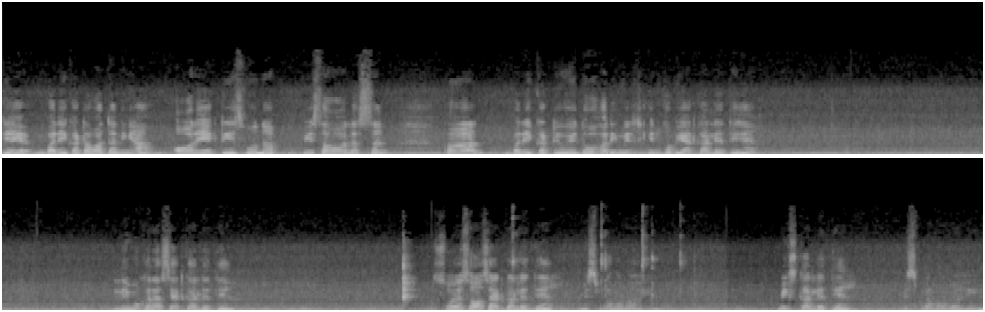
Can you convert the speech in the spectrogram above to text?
ये बरी कटा हुआ धनिया और एक टीस्पून पिसा हुआ लहसुन बारीक कटी हुई दो हरी मिर्च, इनको भी ऐड कर लेते हैं। लीमू का रस ऐड कर लेते हैं। सोया सॉस ऐड कर लेते हैं। बिस्मिल्लाहिर्रहमानिर्रहीम मिक्स कर लेते हैं। बिस्मिल्लाहिर्रहमानिर्रहीम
